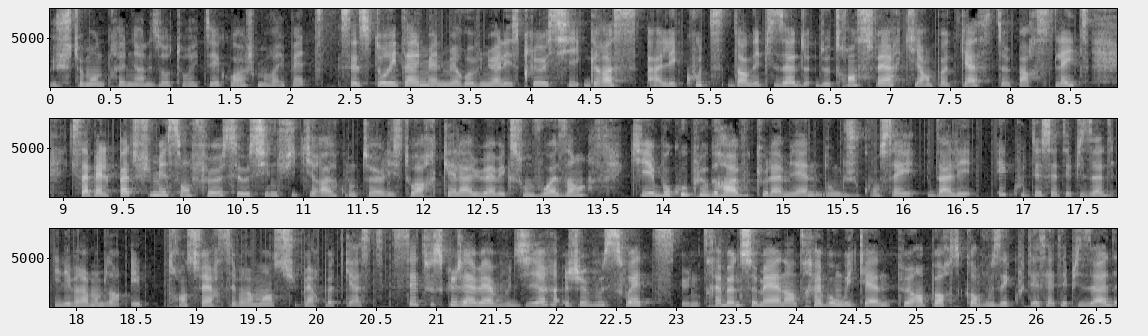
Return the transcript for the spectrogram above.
justement de prévenir les autorités, quoi, je me répète. Cette story time, elle m'est revenue à l'esprit aussi grâce à l'écoute d'un épisode de Transfert, qui est un podcast par Slate, qui s'appelle Pas de fumée sans feu. C'est aussi une fille qui raconte euh, l'histoire qu'elle a eue avec son voisin, qui est beaucoup plus grave que la mienne, donc je vous conseille d'aller écouter cet épisode, il est vraiment bien, et Transfert, c'est vraiment un super podcast. C'est tout ce que j'avais à vous dire, je vous souhaite une très bonne semaine, un très bon week-end, peu importe quand vous écoutez cet épisode.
